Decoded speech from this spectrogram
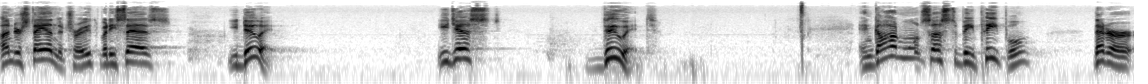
understand the truth, but he says you do it. You just do it. And God wants us to be people that are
